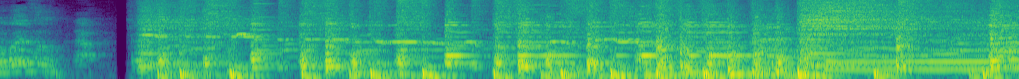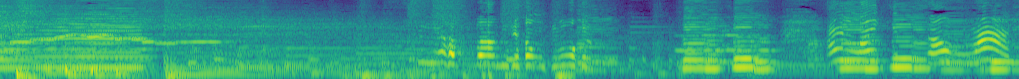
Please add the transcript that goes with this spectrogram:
Cobain come on, satu. so much.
